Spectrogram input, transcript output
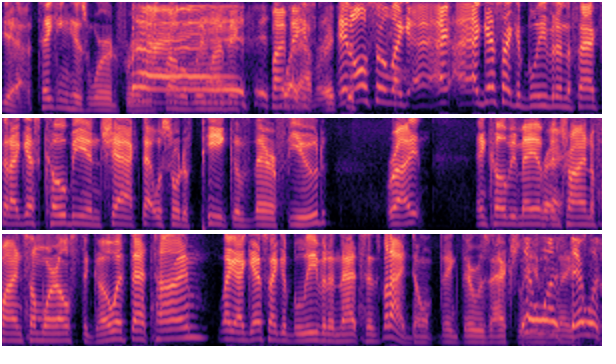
Yeah, taking his word for it is probably my big, It's- it's my biggest. whatever. And just- also, like, I, I- guess I could believe it in the fact that I guess Kobe and Shaq that was sort of peak of their feud, right? And Kobe may have been trying to find somewhere else to go at that time. Like, I guess I could believe it in that sense, but I don't think there was actually There any was there was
